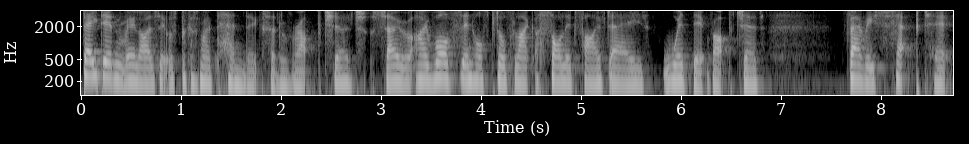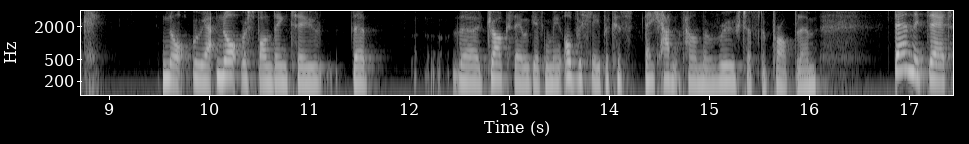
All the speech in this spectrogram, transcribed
They didn't realise it was because my appendix had ruptured. So I was in hospital for like a solid five days with it ruptured. Very septic, not rea- not responding to the the drugs they were giving me, obviously because they hadn't found the root of the problem. Then they did.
